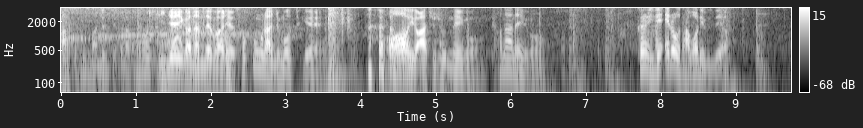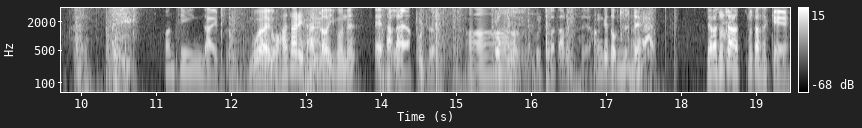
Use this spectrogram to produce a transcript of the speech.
아 스프링 만들 수 있구나 봐. BJ가 난데 말이야. 석궁을 안 주면 어떡해? 어 이거 아주 좋네 이거. 편하네 이거. 그럼 이제 arrow 다 버리면 돼요. 칼 hunting knife 뭐야 이거 화살이 달라 이거는? 네 달라요. 볼트. 아. cross bolt가 따로 있어요. 한 개도 없는데? 내가 줬잖아 스물다섯 개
